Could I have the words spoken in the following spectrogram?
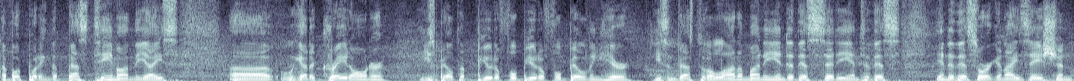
about putting the best team on the ice. Uh, we got a great owner. He's built a beautiful, beautiful building here. He's invested a lot of money into this city, into this, into this organization.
